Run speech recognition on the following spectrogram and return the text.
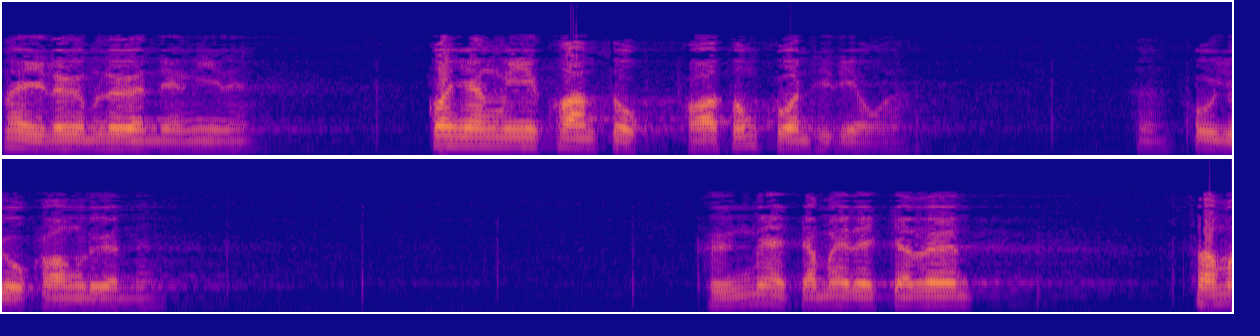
ไม่ลืมเลือนอย่างนี้นะก็ยังมีความสุขพอสมควรทีเดียวผู้อยู่ครองเรือนนะ ถึงแม้จะไม่ได้เจริญ สม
